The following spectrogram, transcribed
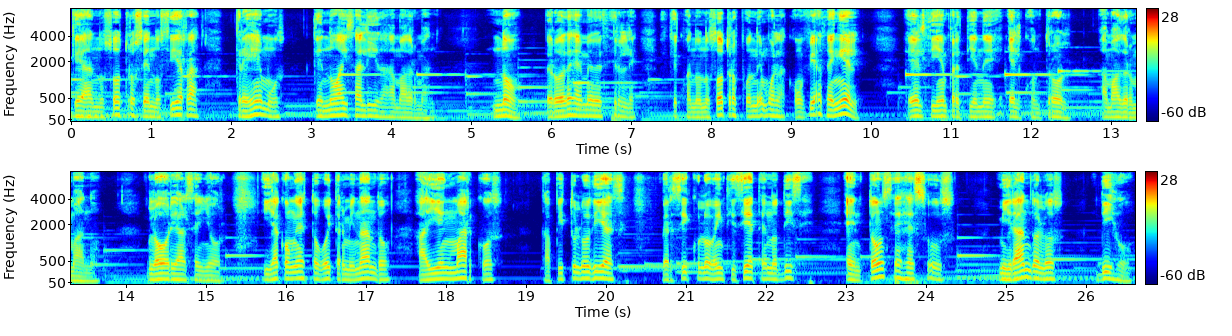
que a nosotros se nos cierra, creemos que no hay salida, amado hermano. No, pero déjeme decirle que cuando nosotros ponemos la confianza en Él, Él siempre tiene el control, amado hermano. Gloria al Señor. Y ya con esto voy terminando. Ahí en Marcos capítulo 10, versículo 27 nos dice, entonces Jesús, mirándolos, dijo,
